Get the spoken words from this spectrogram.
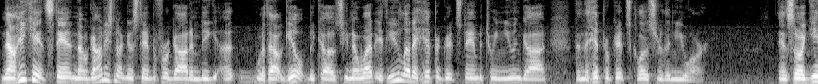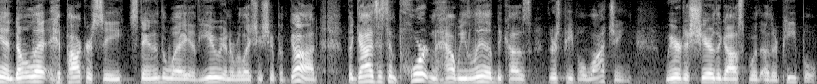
Now he can't stand. No, God, he's not going to stand before God and be uh, without guilt because you know what? If you let a hypocrite stand between you and God, then the hypocrite's closer than you are. And so again, don't let hypocrisy stand in the way of you in a relationship with God. But guys, it's important how we live because there's people watching. We are to share the gospel with other people.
